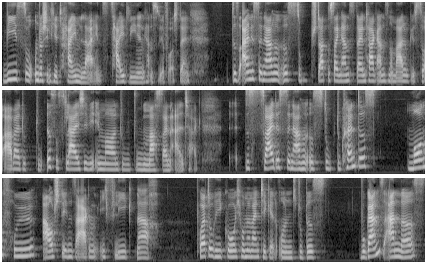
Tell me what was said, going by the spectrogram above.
Wie so unterschiedliche Timelines, Zeitlinien kannst du dir vorstellen das eine Szenario ist, du startest dein ganz, deinen Tag ganz normal, du gehst zur Arbeit, du, du isst das Gleiche wie immer, du, du machst deinen Alltag. Das zweite Szenario ist, du, du könntest morgen früh aufstehen sagen, ich fliege nach Puerto Rico, ich hole mir mein Ticket und du bist wo ganz anders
